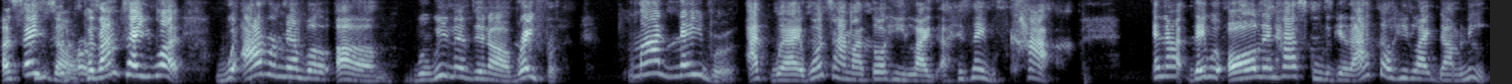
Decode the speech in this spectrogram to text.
a safe zone. Because I'm tell you what, I remember um when we lived in uh Raeford, my neighbor. I well, at one time I thought he liked uh, his name was Cop, and I, they were all in high school together. I thought he liked Dominique.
